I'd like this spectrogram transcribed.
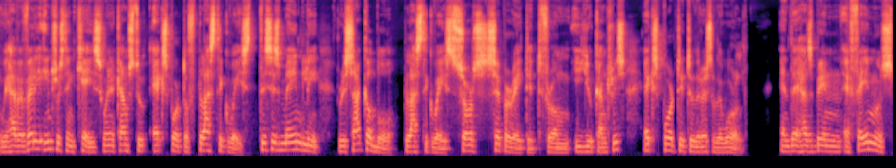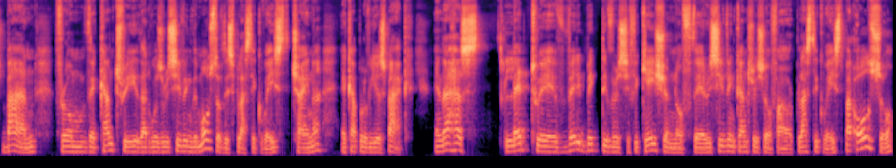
We have a very interesting case when it comes to export of plastic waste. This is mainly recyclable plastic waste, source separated from EU countries, exported to the rest of the world. And there has been a famous ban from the country that was receiving the most of this plastic waste, China, a couple of years back. And that has led to a very big diversification of the receiving countries of our plastic waste, but also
